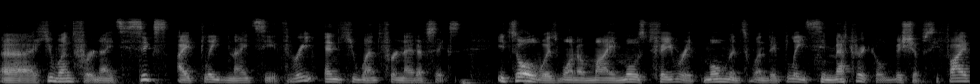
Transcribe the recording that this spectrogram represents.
uh, he went for knight c6, I played knight c3, and he went for knight f6. It's always one of my most favorite moments when they play symmetrical bishop c5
